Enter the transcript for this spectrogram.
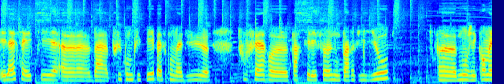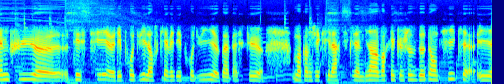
et là, ça a été euh, bah, plus compliqué parce qu'on a dû euh, tout faire par téléphone ou par visio. bon, j'ai quand même pu tester les produits lorsqu'il y avait des produits, bah, parce que moi, quand j'écris l'article, j'aime bien avoir quelque chose d'authentique. Et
